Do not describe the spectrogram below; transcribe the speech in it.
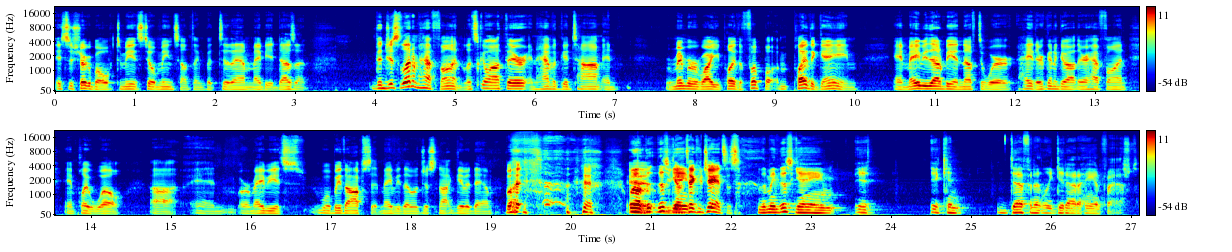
it's the Sugar Bowl. To me, it still means something, but to them, maybe it doesn't. Then just let them have fun. Let's go out there and have a good time, and remember why you play the football, um, play the game, and maybe that'll be enough to where, hey, they're going to go out there, have fun, and play well. Uh, and or maybe it's will be the opposite. Maybe they'll just not give a damn. But Well, th- this game- take your chances. I mean, this game it it can definitely get out of hand fast.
